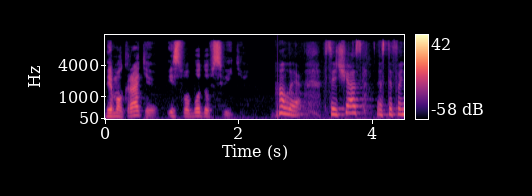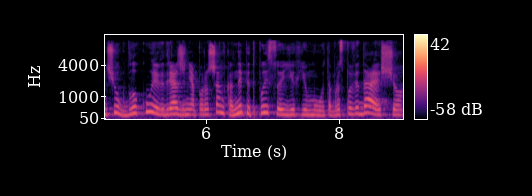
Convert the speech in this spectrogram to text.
демократію і свободу в світі. Але в цей час Стефанчук блокує відрядження Порошенка, не підписує їх йому. Там розповідає, що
